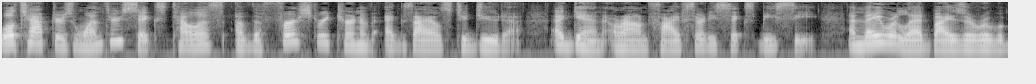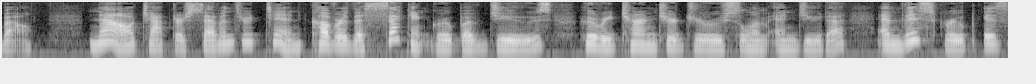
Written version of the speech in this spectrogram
Well, chapters 1 through 6 tell us of the first return of exiles to Judah, again around 536 BC, and they were led by Zerubbabel. Now, chapters 7 through 10 cover the second group of Jews who returned to Jerusalem and Judah, and this group is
